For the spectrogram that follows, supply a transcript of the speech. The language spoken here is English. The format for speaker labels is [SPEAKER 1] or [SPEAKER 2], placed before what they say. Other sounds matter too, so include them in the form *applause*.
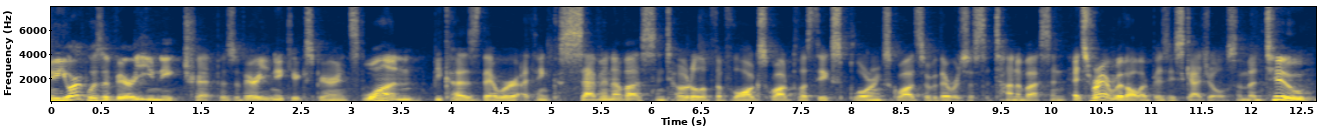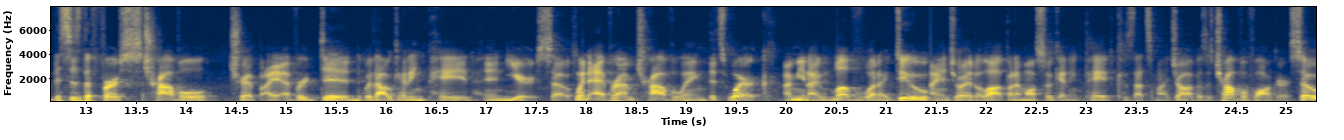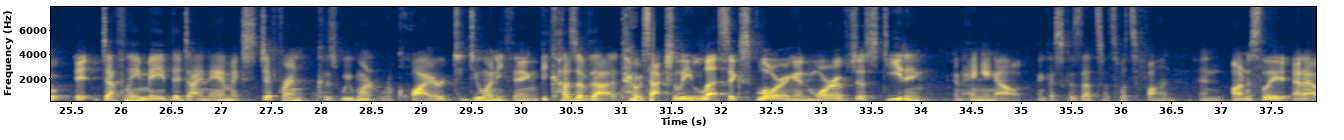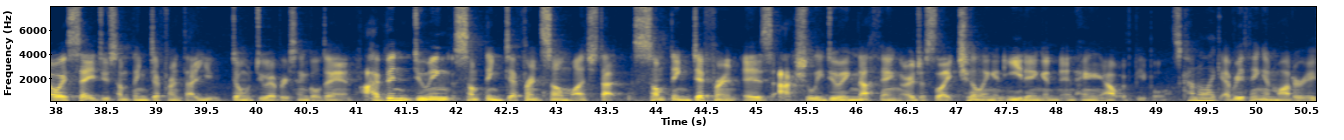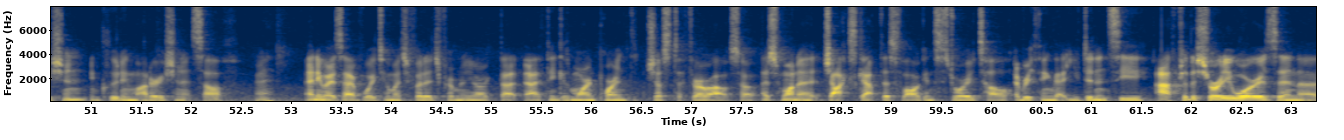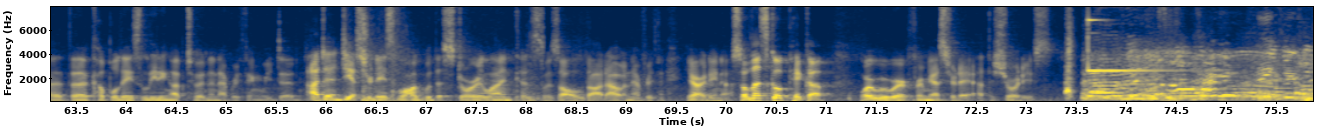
[SPEAKER 1] New York was a very unique trip. It was a very unique experience. One, because there were, I think, seven of us in total of the vlog squad plus the exploring squad, so there was just a ton of us, and it's rare with all our busy schedules. And then two, this is the first travel trip I ever did without getting paid in years. So whenever I'm traveling, it's work. I mean, I love what I do. I enjoy it a lot, but I'm also getting paid because that's my job as a travel vlogger. So it definitely made the dynamics different because we weren't required to do anything. Because of that, *laughs* there was actually less exploring and more of just eating and hanging out, I guess, because that's, that's what's fun. And honestly, and I always say do something different that you don't do every single day. And I've been doing something different so much that something different is actually doing nothing or just like chilling and eating and, and hanging out with people. It's kind of like everything in moderation, including moderation itself, right? Anyways, I have way too much footage from New York that I think is more important just to throw out. So I just want to jackscap this vlog and story tell everything that you didn't see after the Shorty Awards and uh, the couple days leading up to it and everything we did. I did end yesterday's vlog with the storyline because it was all thought out and everything. You already know. So let's go pick up where we were from yesterday at the Shorties.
